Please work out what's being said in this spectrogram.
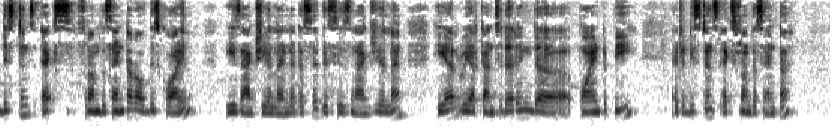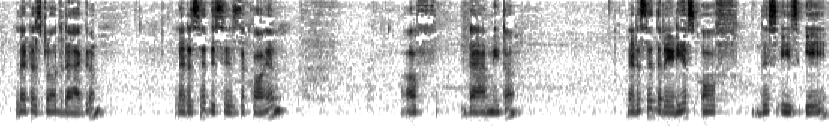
distance x from the center of this coil is axial line. Let us say this is an axial line. Here we are considering the point P at a distance x from the center. Let us draw the diagram. Let us say this is the coil of diameter. Let us say the radius of this is A.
